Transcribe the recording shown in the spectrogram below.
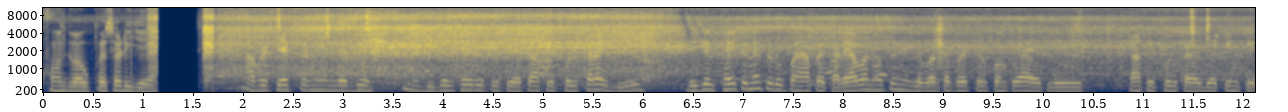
ખોંદવા ઉપર ચડી જાય આપણે ટ્રેક્ટરની અંદર જો ડીઝલ થઈ રહ્યું હતું તે ટાંકી ફૂલ કરાવી દઈએ ડીઝલ થઈ તો નહોતું પણ આપણે ઘરે આવવાનું હતું ને એટલે વર્તા પેટ્રોલ પંપે આવે એટલે ટાંકી ફૂલ કરાવી દે કેમ કે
